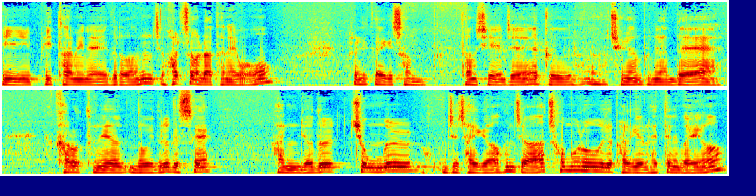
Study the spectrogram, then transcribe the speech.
이 비타민의 그런 활성을 나타내고 그러니까 이게 참 당시에 이제 그 중요한 분야인데 카로티노이드를 글쎄 한 여덟 종을 이제 자기가 혼자 처음으로 이제 발견을 했다는 거예요.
